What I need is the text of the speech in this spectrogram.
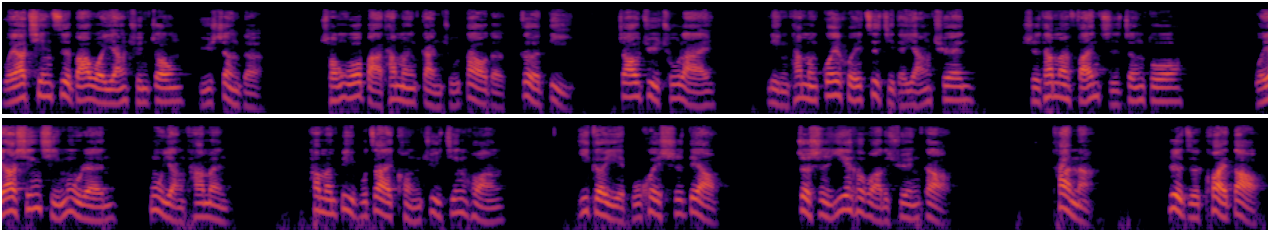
我要亲自把我羊群中余剩的，从我把他们赶逐到的各地招聚出来，领他们归回自己的羊圈，使他们繁殖增多。我要兴起牧人牧养他们，他们必不再恐惧惊惶，一个也不会失掉。这是耶和华的宣告。看哪，日子快到，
